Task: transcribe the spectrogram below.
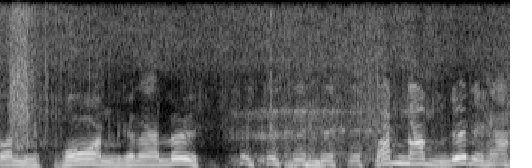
ตอนนี้ห้อนขนาดเลยฟันนำด้วยนี่ฮะ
